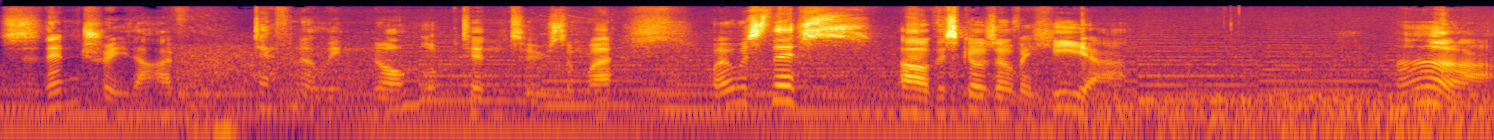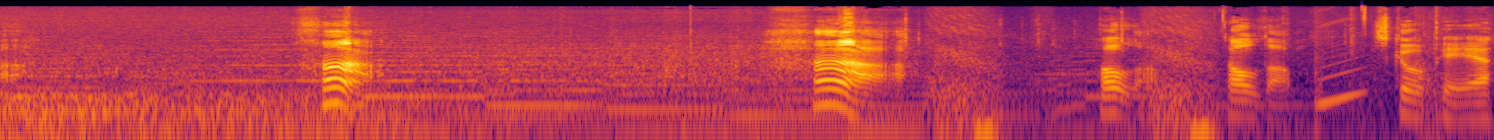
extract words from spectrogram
This is an entry that I've definitely not looked into somewhere. Where was this? Oh, this goes over here. Ah. Huh. Huh. Hold on. Hold on. Let's go up here.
